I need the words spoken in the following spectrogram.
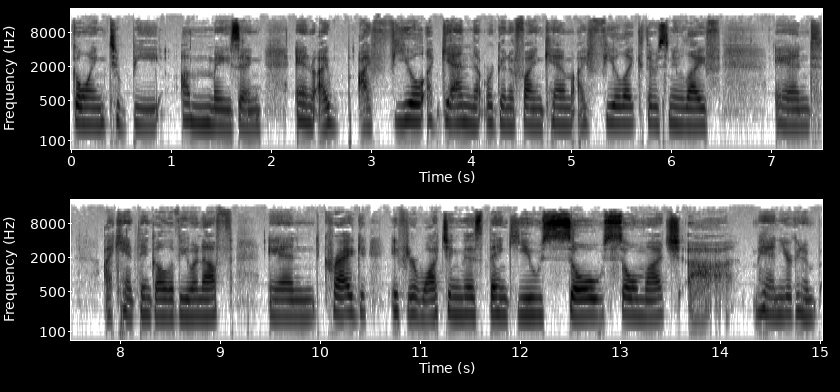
going to be amazing. And I I feel again that we're going to find Kim. I feel like there's new life, and. I can't thank all of you enough. And Craig, if you're watching this, thank you so, so much. Uh, man, you're going to,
